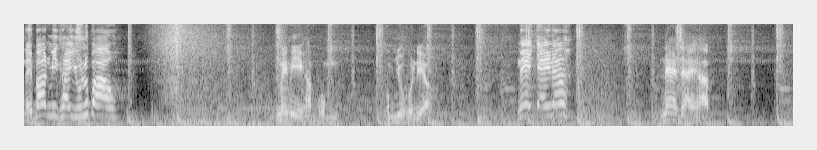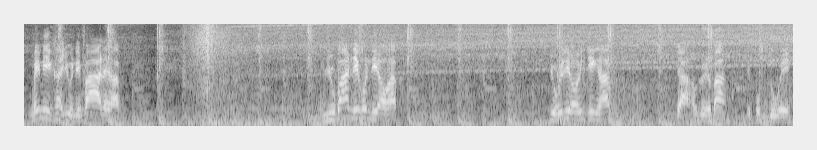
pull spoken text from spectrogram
ในบ้านมีใครอยู่หรือเปล่า ไม่มีครับผม ผมอยู่คนเดียว แน่ใจนะ แน่ใจครับ ไม่มีใครอยู่ในบ้านเลยครับผมอยู่บ้านนี้คนเดียวครับ อยู่คนเดียวจริงๆครับ จ่าเขาอยู่ในบ้านเดี๋ยวผมดูเอง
